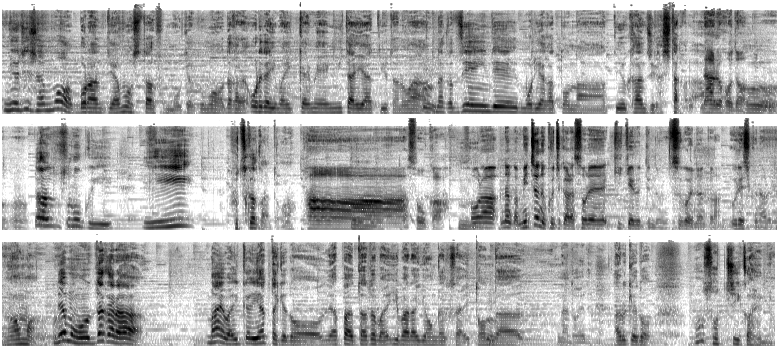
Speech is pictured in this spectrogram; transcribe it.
ミュージシャンもボランティアもスタッフもお客もだから俺が今1回目見たいやって言ったのは、うん。なんか全員で盛り上がっとんなっていう感じがしたから。なるほど、うんうんうん。だからすごくいい、いい2日間やったかな。はあ、そうか、うん。そらなんかみっちゃんの口からそれ聞けるっていうのすごいなんか嬉しくなるというか。まあまあ。でもだから前は一回やったけどやっぱ例えば茨城音楽祭飛んだなんとあるけど、もうそっち行かへんねんな。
